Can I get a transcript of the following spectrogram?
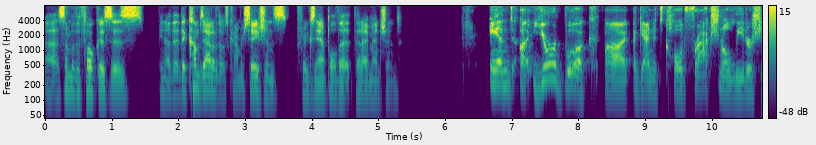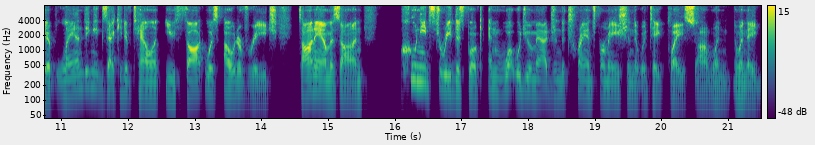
uh, some of the focuses, you know, that, that comes out of those conversations, for example, that that I mentioned. And uh, your book, uh, again, it's called Fractional Leadership Landing Executive Talent You Thought Was Out of Reach. It's on Amazon. Who needs to read this book, and what would you imagine the transformation that would take place uh, when when they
